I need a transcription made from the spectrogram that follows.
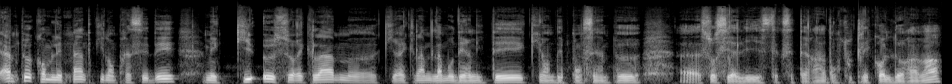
un peu comme les peintres qui l'ont précédé, mais qui eux se réclament, qui réclament de la modernité, qui ont des pensées un peu socialistes, etc. Donc toute l'école de Rava,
